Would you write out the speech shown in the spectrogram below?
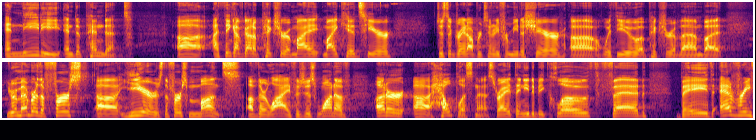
and needy and dependent. Uh, I think I've got a picture of my, my kids here. Just a great opportunity for me to share uh, with you a picture of them. But you remember the first uh, years, the first months of their life is just one of utter uh, helplessness, right? They need to be clothed, fed, bathed, every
